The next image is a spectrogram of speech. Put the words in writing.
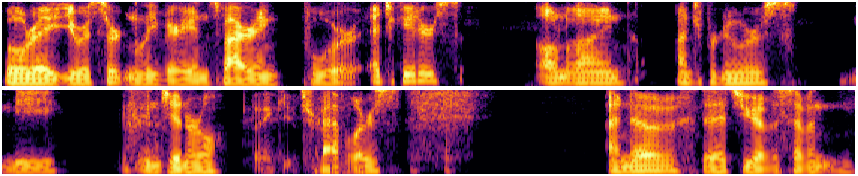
Well, Ray, you were certainly very inspiring for educators, online entrepreneurs, me in general, thank you. travelers. I know that you have a seven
